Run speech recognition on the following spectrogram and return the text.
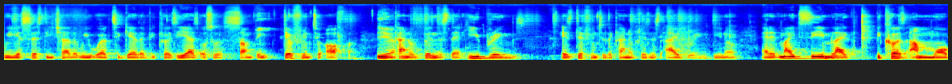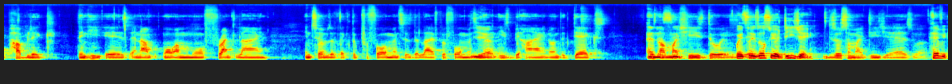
we assist each other, we work together because he has also something different to offer. Yeah. The kind of business that he brings is different to the kind of business I bring, you know. And it might seem like because I'm more public than he is, and I'm more, I'm more frontline in terms of like the performances, the live performances, Yeah. and he's behind on the decks. And not much he's doing. Wait, so he's also your DJ. he's also my DJ as well. Heavy.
